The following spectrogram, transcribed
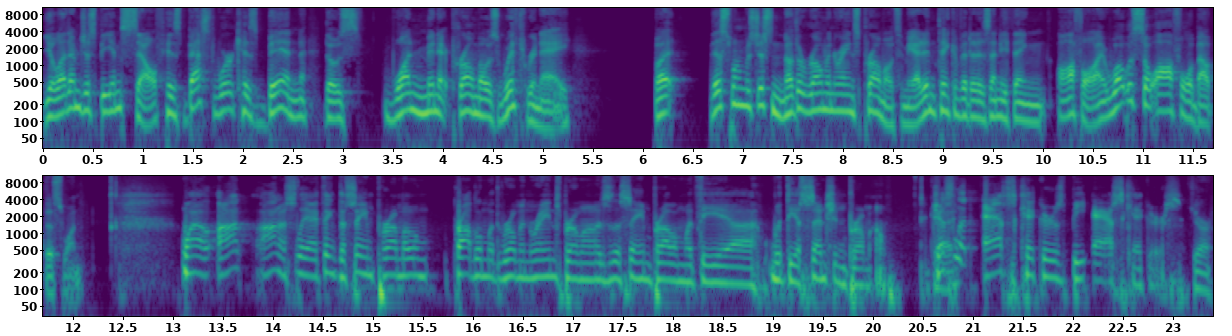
you let him just be himself. His best work has been those one minute promos with Renee, but this one was just another Roman Reigns promo to me. I didn't think of it as anything awful. I, what was so awful about this one? Well, hon- honestly, I think the same promo problem with Roman Reigns promo is the same problem with the uh, with the Ascension promo. Just let ass kickers be ass kickers. Sure.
